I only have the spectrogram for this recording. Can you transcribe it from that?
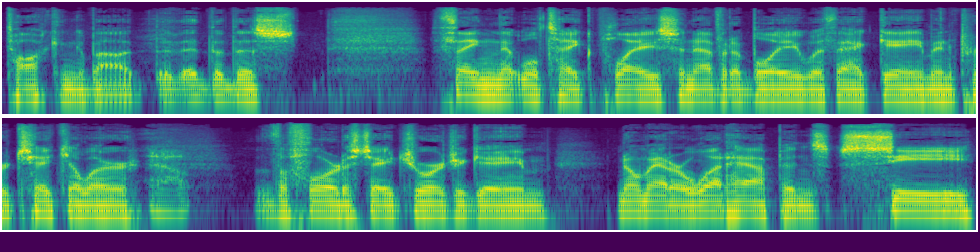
talking about this thing that will take place inevitably with that game in particular, yep. The Florida State Georgia game. No matter what happens, see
